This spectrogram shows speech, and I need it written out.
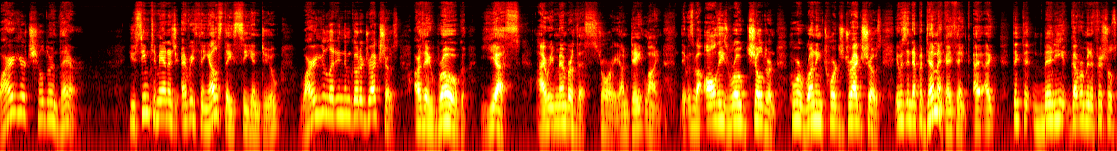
why are your children there? You seem to manage everything else they see and do. Why are you letting them go to drag shows? Are they rogue? Yes. I remember this story on Dateline. It was about all these rogue children who were running towards drag shows. It was an epidemic, I think. I, I think that many government officials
